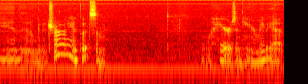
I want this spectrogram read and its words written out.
And then I'm to try and put some little hairs in here, maybe at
